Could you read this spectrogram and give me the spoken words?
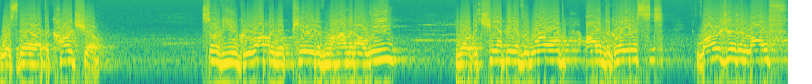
was there at the card show. Some of you grew up in the period of Muhammad Ali, you know, the champion of the world, I am the greatest, larger than life.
